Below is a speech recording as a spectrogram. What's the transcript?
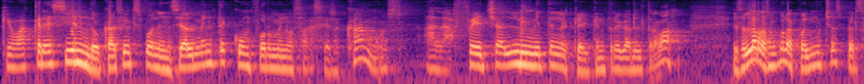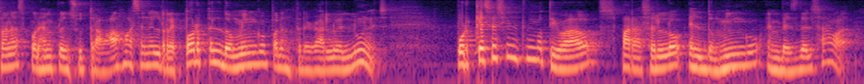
que va creciendo casi exponencialmente conforme nos acercamos a la fecha límite en la que hay que entregar el trabajo. Esa es la razón por la cual muchas personas, por ejemplo, en su trabajo hacen el reporte el domingo para entregarlo el lunes. ¿Por qué se sienten motivados para hacerlo el domingo en vez del sábado?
